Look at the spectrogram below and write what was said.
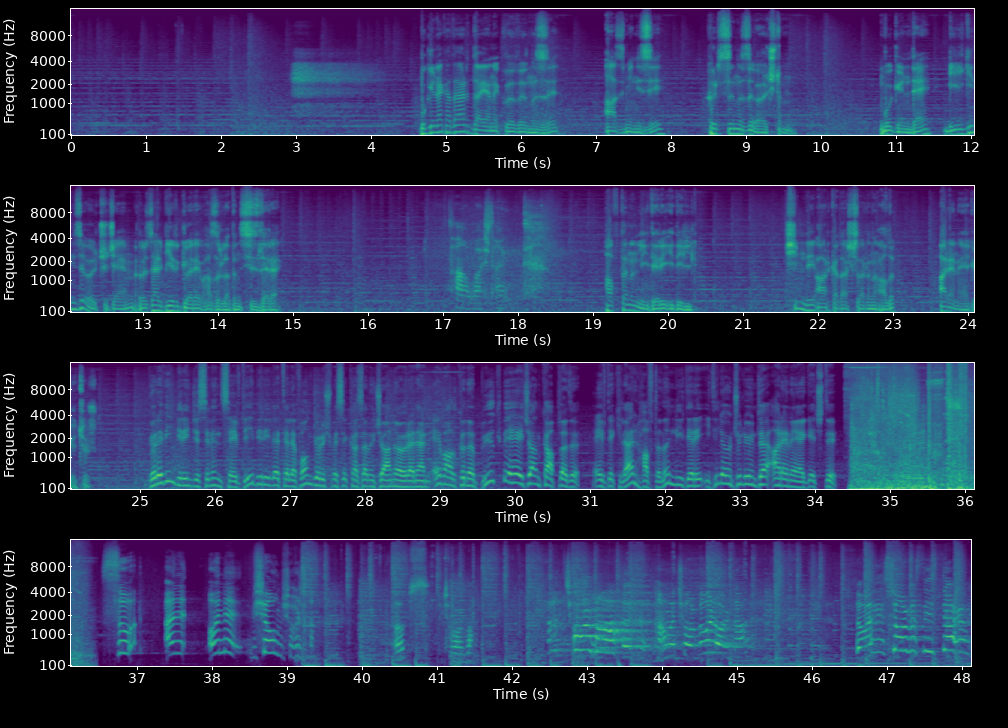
Bugüne kadar dayanıklılığınızı, azminizi, hırsınızı ölçtüm. Bugün de bilginizi ölçeceğim özel bir görev hazırladım sizlere. Tamam baştan gitti. Haftanın lideri İdil. Şimdi arkadaşlarını alıp arenaya götür. Görevin birincisinin sevdiği biriyle telefon görüşmesi kazanacağını öğrenen ev halkını büyük bir heyecan kapladı. Evdekiler haftanın lideri İdil öncülüğünde arenaya geçti. Şey olmuş orada. Ops, çorba. çorba! Ama çorba var orada. Domates çorbası istiyorum.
